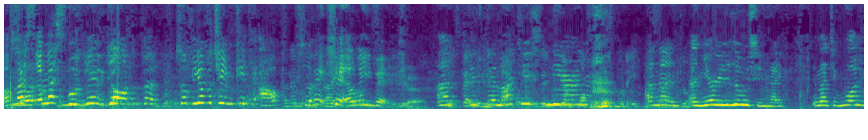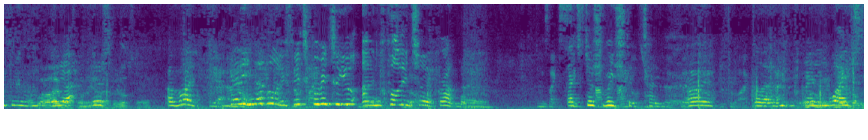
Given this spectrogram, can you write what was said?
Unless, unless well, you, you're the person. So if the other team kick it out, so make sure to leave it. Yeah. And if the match is near and, and then and you're losing, like imagine one zero, yeah, just avoid getting the ball if it's coming to you and falling to the ground. That's just wasted time. Oh yeah. And wise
